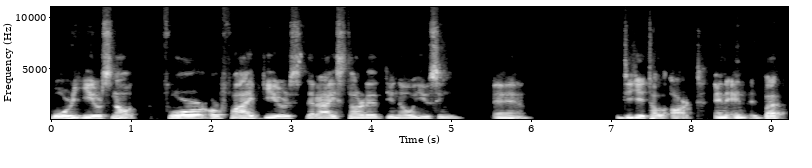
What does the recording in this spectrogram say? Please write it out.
four years, no, four or five years that I started, you know, using uh, digital art, and and but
